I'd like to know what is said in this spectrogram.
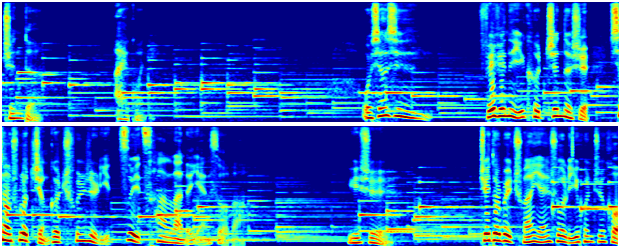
真的爱过你。”我相信，肥肥那一刻真的是笑出了整个春日里最灿烂的颜色吧。于是，这对被传言说离婚之后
